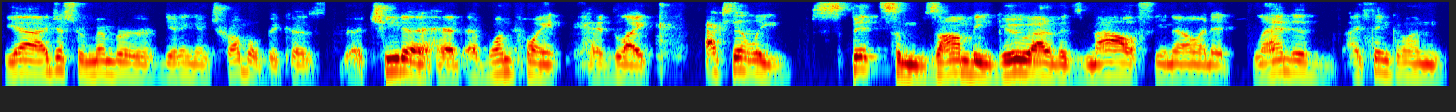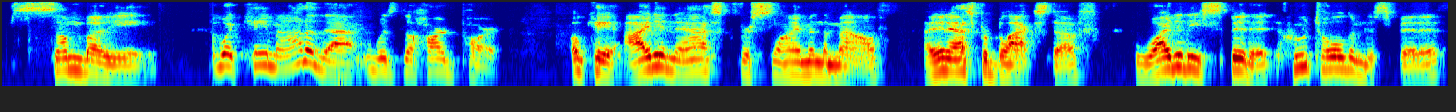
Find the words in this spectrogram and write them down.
Yeah, I just remember getting in trouble because a cheetah had at one point had like accidentally spit some zombie goo out of its mouth, you know, and it landed, I think, on somebody. What came out of that was the hard part okay, I didn't ask for slime in the mouth. I didn't ask for black stuff. Why did he spit it? Who told him to spit it?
